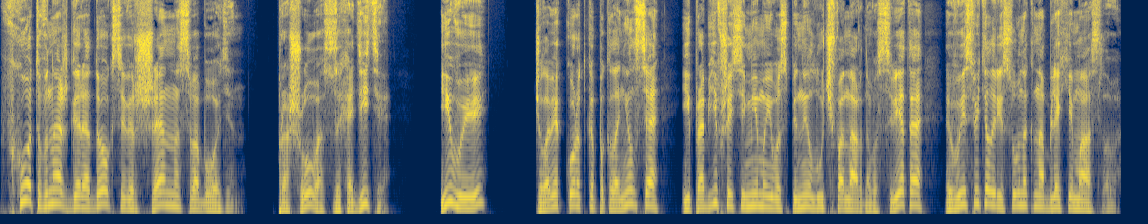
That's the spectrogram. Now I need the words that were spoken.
вход в наш городок совершенно свободен. Прошу вас, заходите. И вы?» Человек коротко поклонился, и пробившийся мимо его спины луч фонарного света высветил рисунок на бляхе Маслова.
